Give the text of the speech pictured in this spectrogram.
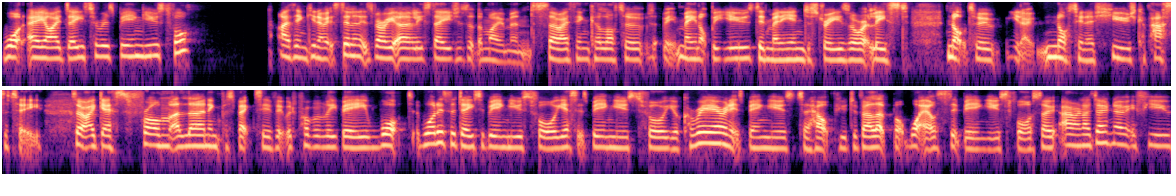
what ai data is being used for I think you know it's still in its very early stages at the moment. So I think a lot of it may not be used in many industries, or at least not to you know not in a huge capacity. So I guess from a learning perspective, it would probably be what what is the data being used for? Yes, it's being used for your career and it's being used to help you develop, but what else is it being used for? So Aaron, I don't know if you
